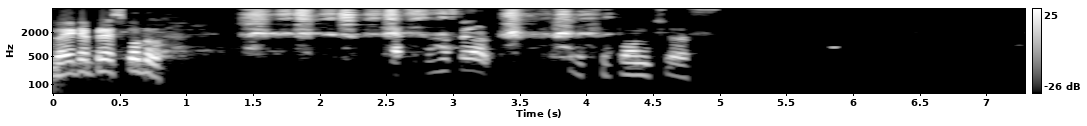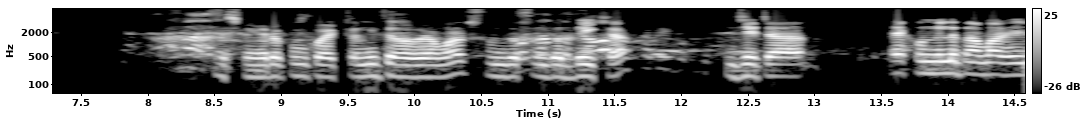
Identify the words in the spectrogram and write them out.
ভাই এটা প্রেস কত? একশো পঞ্চাশ। আচ্ছা এরকম কয়েকটা নিতে হবে আমার সুন্দর সুন্দর দেখা। যেটা এখন নিলে তো আমার এই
